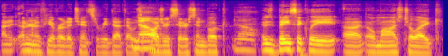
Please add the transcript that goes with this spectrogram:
I, I don't know if you ever had a chance to read that. That was No. Aubrey Sitterson book. No. It was basically uh, an homage to like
